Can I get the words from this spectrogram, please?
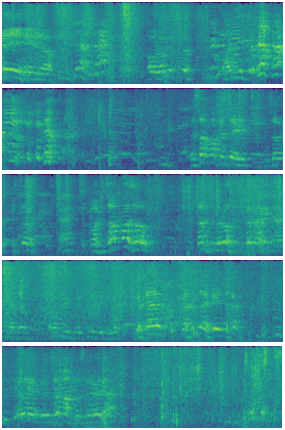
Oh, dat is Dat maar Zo, is dat maar zo. Dat is erop. Nee, nee, dat is Ja, dat is het. Dat is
